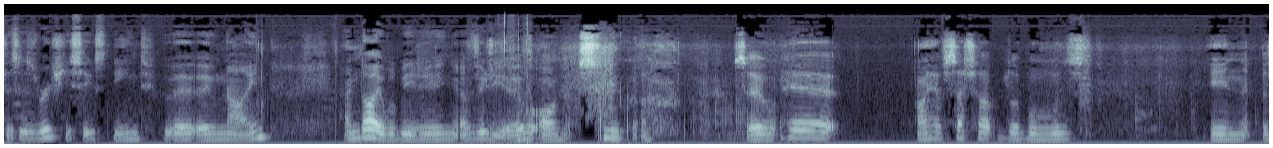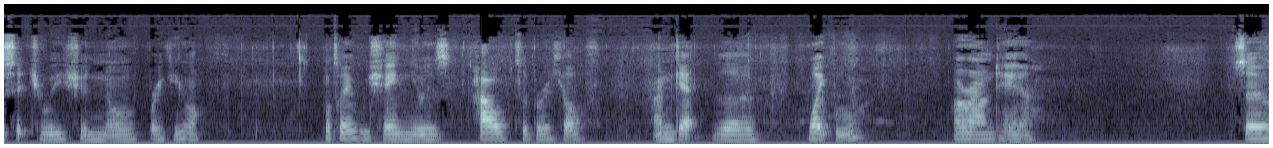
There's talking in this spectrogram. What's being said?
this is Richy162009 and I will be doing a video on snooker. So here I have set up the balls in the situation of breaking off. What I will be showing you is how to break off and get the white ball around here. So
